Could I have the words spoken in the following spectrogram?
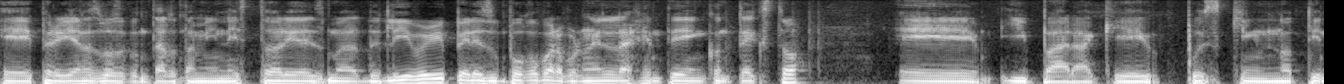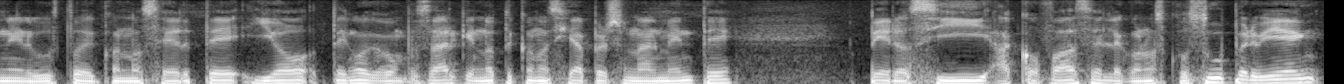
Eh, pero ya nos vas a contar también la historia de Smart Delivery. Pero es un poco para ponerle a la gente en contexto. Eh, y para que, pues, quien no tiene el gusto de conocerte, yo tengo que confesar que no te conocía personalmente. Pero sí, a Cofase le conozco súper bien.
